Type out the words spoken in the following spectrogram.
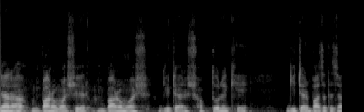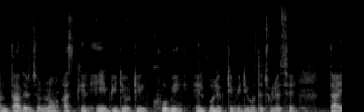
যারা বারো মাসের বারো মাস গিটার শক্ত রেখে গিটার বাজাতে চান, তাদের জন্য আজকের এই ভিডিওটি খুবই হেল্পফুল একটি ভিডিও হতে চলেছে। তাই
